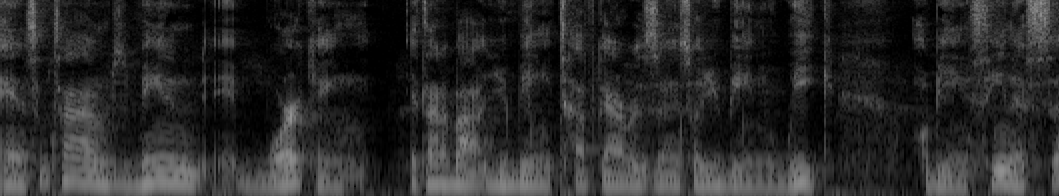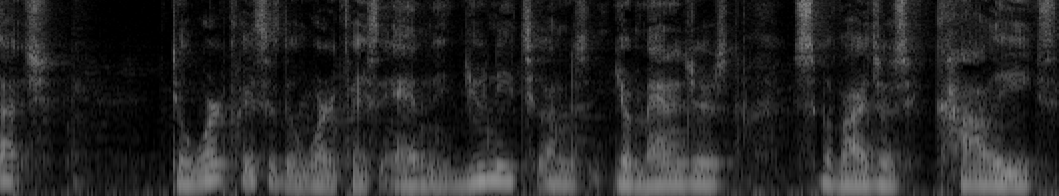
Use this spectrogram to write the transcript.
And sometimes being working it's not about you being tough guy resilient or you being weak or being seen as such. The workplace is the workplace, and you need to understand your managers, supervisors, colleagues,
